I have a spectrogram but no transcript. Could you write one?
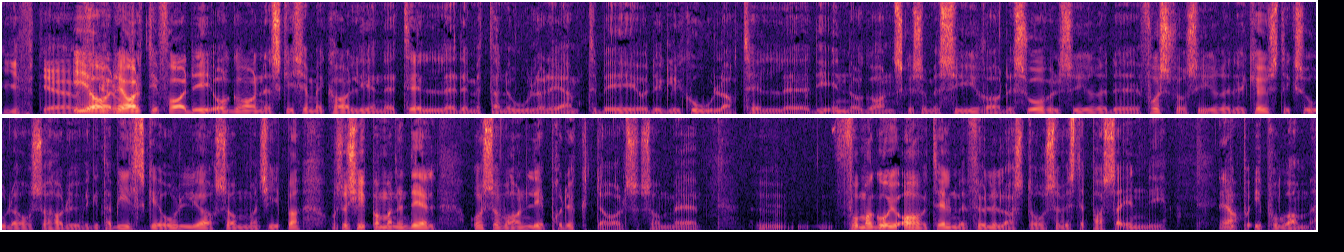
giftige væsker? Ja, det er alt fra de organiske kjemikaliene til eh, det metanol og det MTBE og det glykoler til eh, de inorganiske som er syrer. Det er svovelsyre, det er fosforsyre, det er kaustiksoda, og så har du vegetabilske oljer som man skiper. Og så skiper man en del også vanlige produkter, altså som eh, For man går jo av og til med fulle laster også hvis det passer inn i Ja. i, i programmet.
